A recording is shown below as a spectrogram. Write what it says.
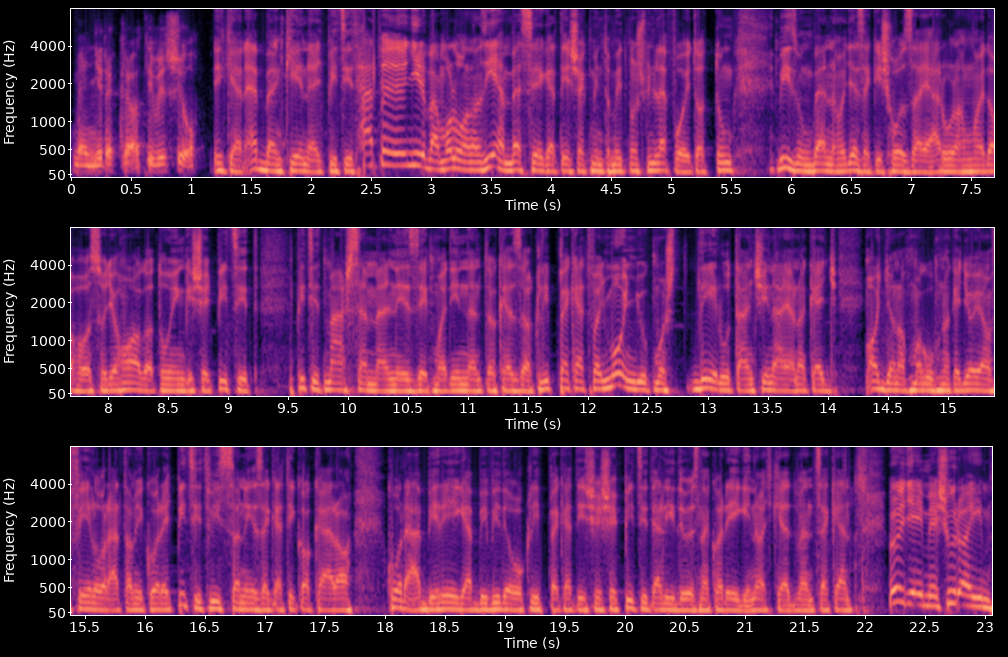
mennyire kreatív és jó. Igen, ebben kéne egy picit. Hát nyilvánvalóan az ilyen beszélgetések, mint amit most mi lefolytattunk, bízunk benne, hogy ezek is hozzájárulnak majd ahhoz, hogy a hallgatóink is egy picit, picit más szemmel nézzék majd innentől kezdve a klippeket, vagy mondjuk most délután csináljanak egy, adjanak maguknak egy olyan fél órát, amikor egy picit visszanézegetik akár a korábbi, régebbi videoklippeket is, és egy picit elidőznek a régi nagy kedvenceken. Hölgyeim és uraim,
